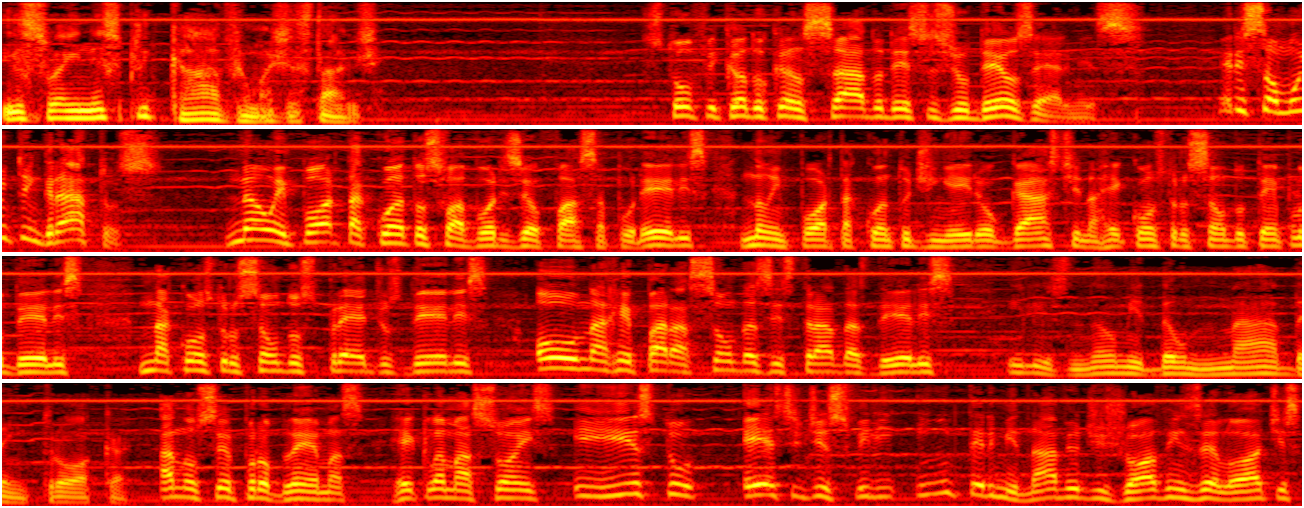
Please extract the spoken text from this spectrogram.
Isso é inexplicável, Majestade. Estou ficando cansado desses judeus, Hermes. Eles são muito ingratos. Não importa quantos favores eu faça por eles, não importa quanto dinheiro eu gaste na reconstrução do templo deles, na construção dos prédios deles ou na reparação das estradas deles, eles não me dão nada em troca, a não ser problemas, reclamações e isto, esse desfile interminável de jovens zelotes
